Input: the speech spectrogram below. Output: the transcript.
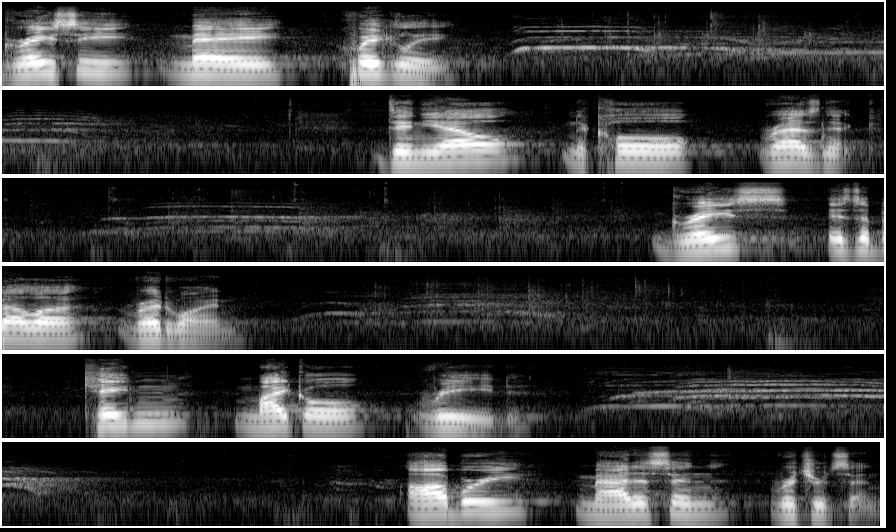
Gracie May Quigley. Danielle Nicole Rasnick. Grace Isabella Redwine. Caden Michael Reed. Aubrey Madison Richardson.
